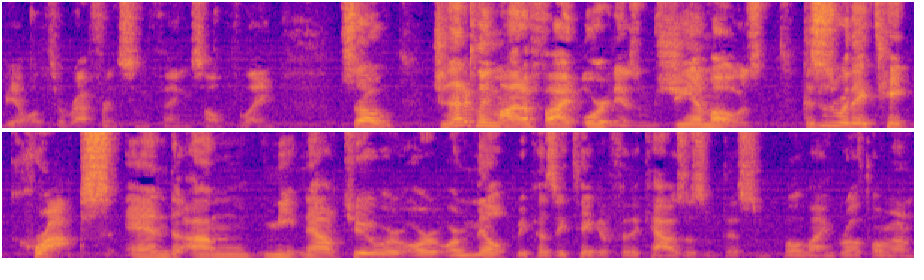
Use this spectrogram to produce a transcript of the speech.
be able to reference some things, hopefully. So, genetically modified organisms, GMOs, this is where they take crops and um, meat now too, or, or, or, milk because they take it for the cows as this bovine growth hormone.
